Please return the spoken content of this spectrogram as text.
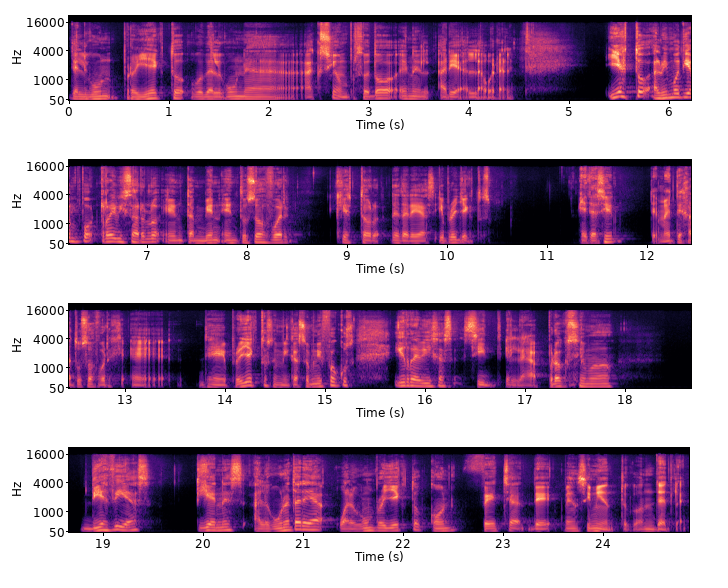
de algún proyecto o de alguna acción, sobre todo en el área laboral. Y esto al mismo tiempo revisarlo en, también en tu software gestor de tareas y proyectos. Es decir, te metes a tu software eh, de proyectos, en mi caso OmniFocus, y revisas si en la próxima 10 días tienes alguna tarea o algún proyecto con fecha de vencimiento, con deadline.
